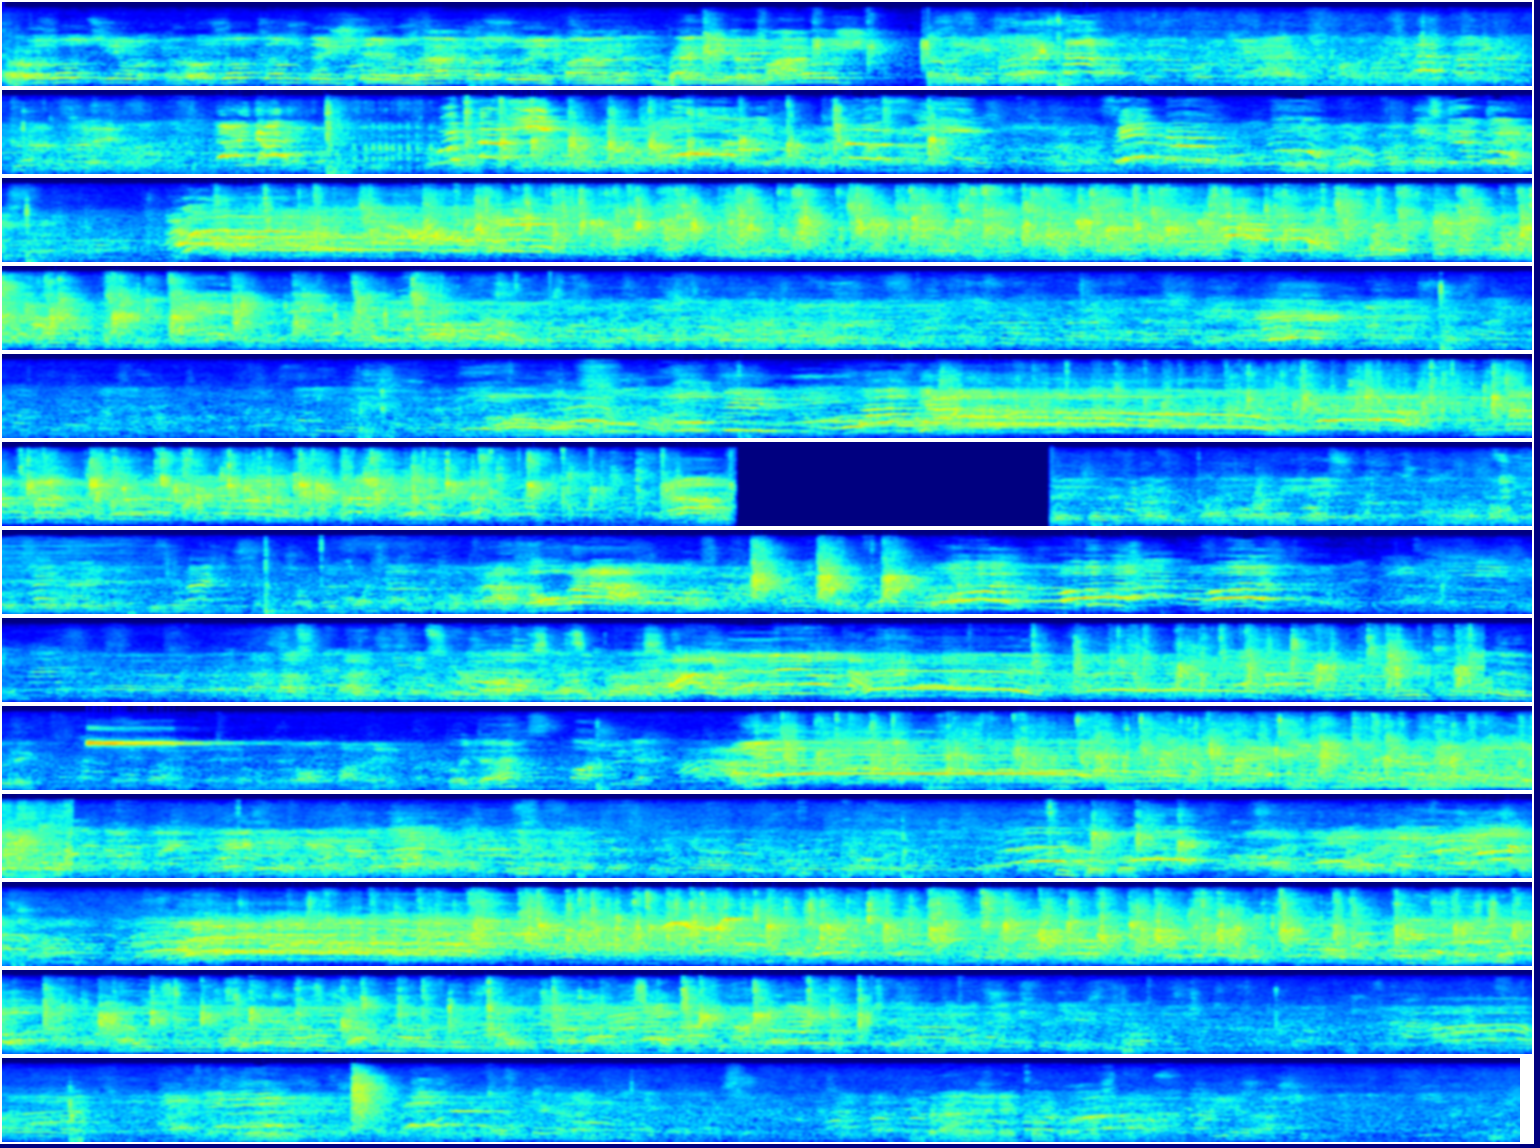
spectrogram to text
Rozhodcem, rozhodcem dnešného zápasu je pán Daniel Maroš. Dobra, dobra! Gol! Gol! Gol! Tsitsipas. Mirko. Dobri. Pojď, da? Jo! Kühlkokos. Brane, ne kompromisni. Ja.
